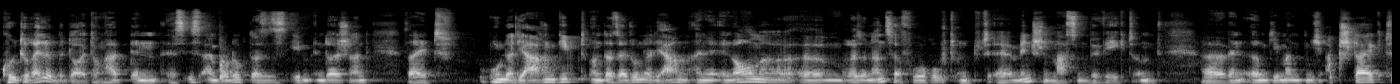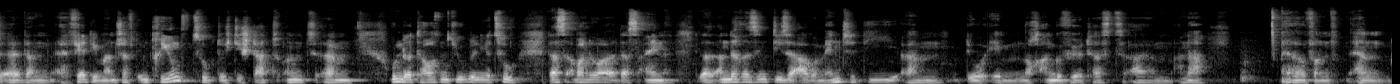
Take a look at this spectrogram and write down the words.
kulturelle Bedeutung hat. Denn es ist ein Produkt, das es eben in Deutschland seit 100 Jahren gibt und das seit 100 Jahren eine enorme ähm, Resonanz hervorruft und äh, Menschenmassen bewegt. Und äh, wenn irgendjemand nicht absteigt, äh, dann fährt die Mannschaft im Triumphzug durch die Stadt und ähm, 100.000 jubeln ihr zu. Das ist aber nur das eine. Das andere sind diese Argumente, die ähm, du eben noch angeführt hast, ähm, Anna, äh, von Herrn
